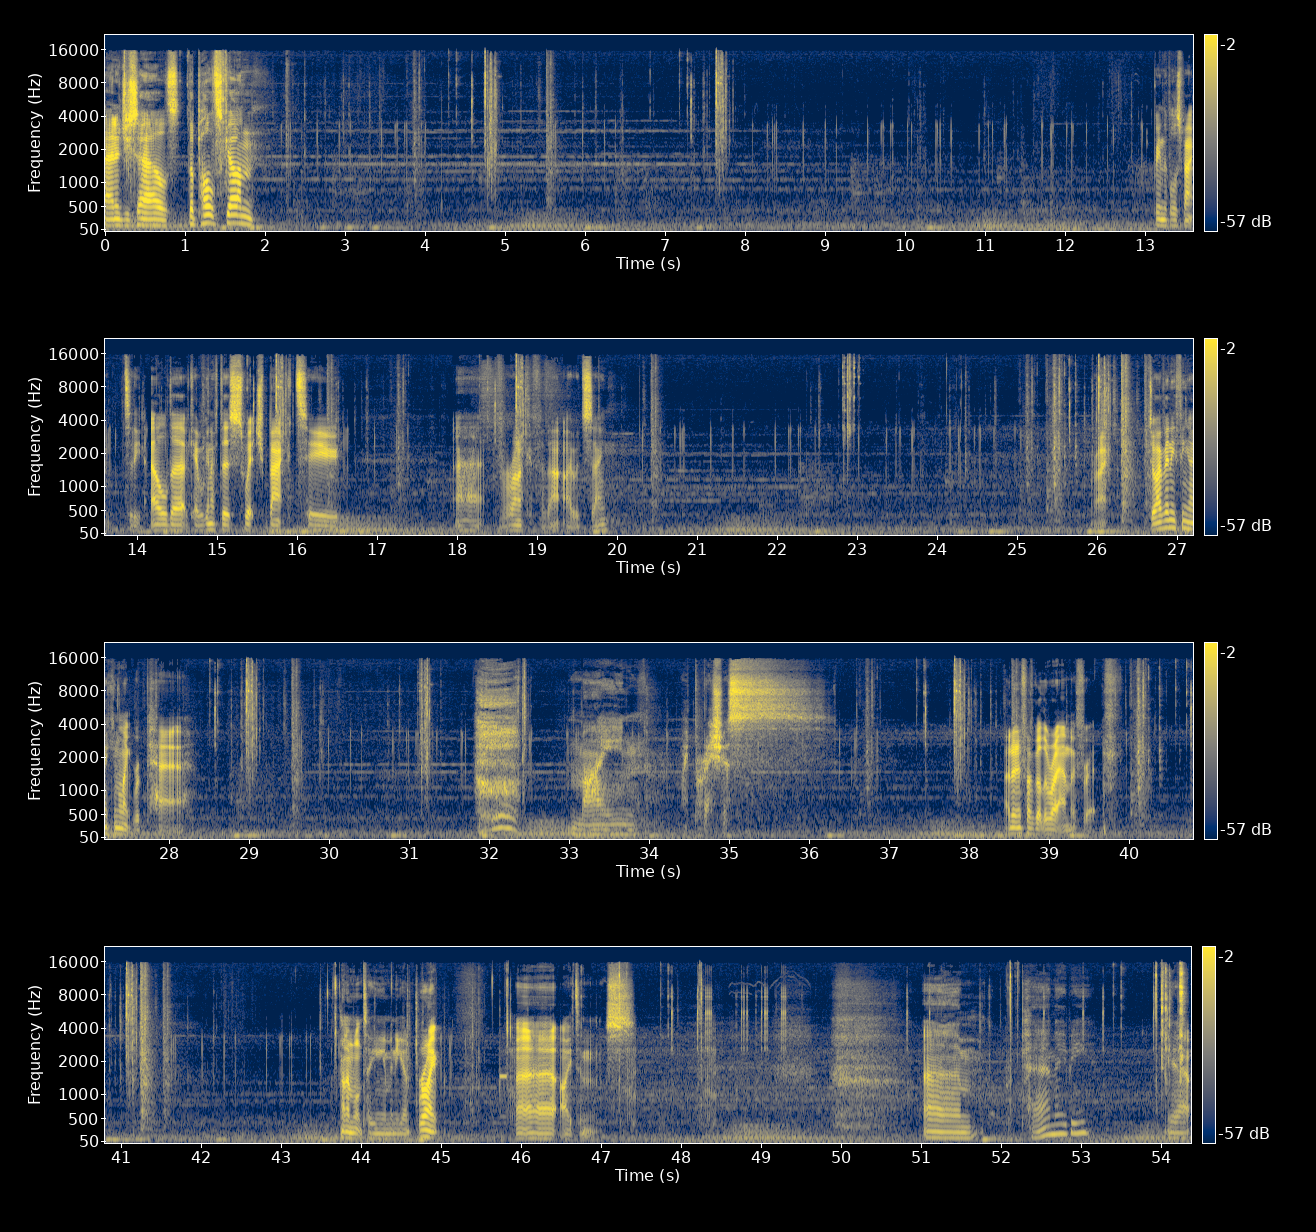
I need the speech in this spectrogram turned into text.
Energy cells. The pulse gun. Bring the pulse back to the Elder. Okay, we're going to have to switch back to uh, Veronica for that, I would say. Right. Do I have anything I can, like, repair? Precious. I don't know if I've got the right ammo for it. and I'm not taking a minigun. Right. Uh, items. Um, repair maybe? Yeah.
